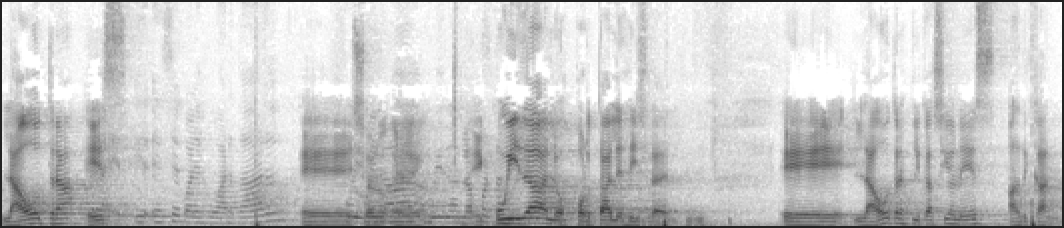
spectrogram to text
La otra es, ¿E- ¿Ese cuál es guardar? eh, Cuida, yo no- eh, cuida los eh, cuida los portales de Israel. Eh, la otra explicación es Adkan.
